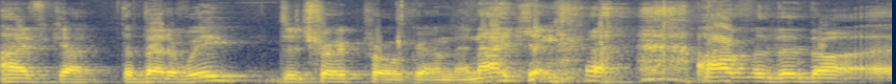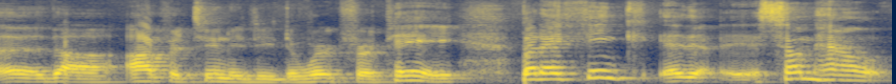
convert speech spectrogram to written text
I've got the Betterway Detroit program, and I can offer the, the, uh, the, opportunity to work for pay. But I think uh, somehow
